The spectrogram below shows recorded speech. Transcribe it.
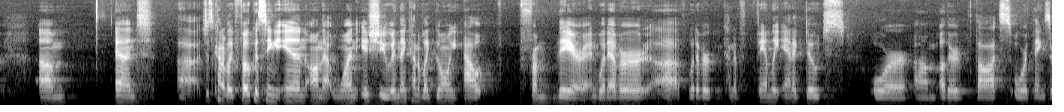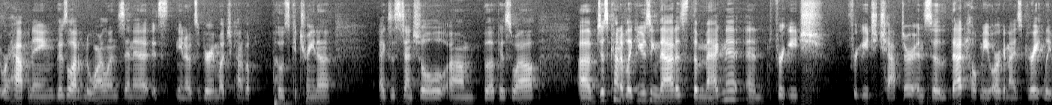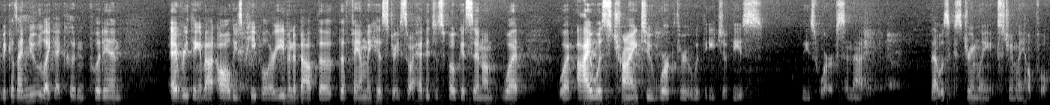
um, and uh, just kind of like focusing in on that one issue and then kind of like going out from there and whatever uh, whatever kind of family anecdotes or um, other thoughts or things that were happening. There's a lot of New Orleans in it. It's you know it's very much kind of a post Katrina existential um, book as well. Uh, just kind of like using that as the magnet and for each for each chapter, and so that helped me organize greatly because I knew like I couldn't put in everything about all these people or even about the the family history. So I had to just focus in on what what I was trying to work through with each of these these works, and that that was extremely extremely helpful.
